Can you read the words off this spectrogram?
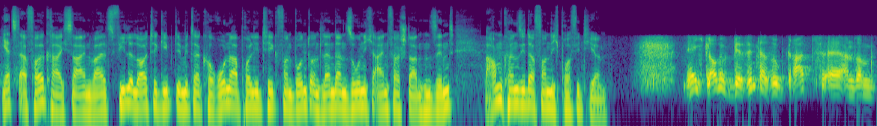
jetzt erfolgreich sein, weil es viele Leute gibt, die mit der Corona-Politik von Bund und Ländern so nicht einverstanden sind. Warum können Sie davon nicht profitieren? Ja, ich glaube, wir sind da so gerade äh, an so einem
